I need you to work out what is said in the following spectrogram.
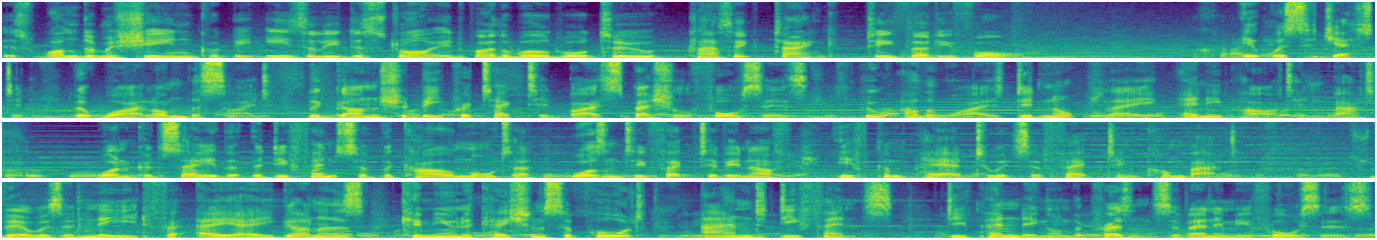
This wonder machine could be easily destroyed by the World War II classic tank T-34. It was suggested that while on the site, the gun should be protected by special forces who otherwise did not play any part in battle. One could say that the defense of the Karl mortar wasn't effective enough if compared to its effect in combat. There was a need for AA gunners, communication support, and defense, depending on the presence of enemy forces.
